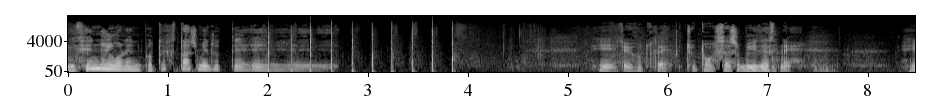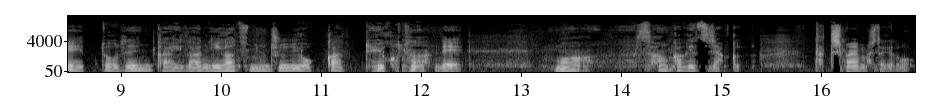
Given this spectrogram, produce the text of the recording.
2015年にポッドキャスト始めるって、えー、ということで、ちょっとお久しぶりですね。えっ、と、前回が2月の14日ということなんで、まあ、3ヶ月弱経ってしまいましたけど、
